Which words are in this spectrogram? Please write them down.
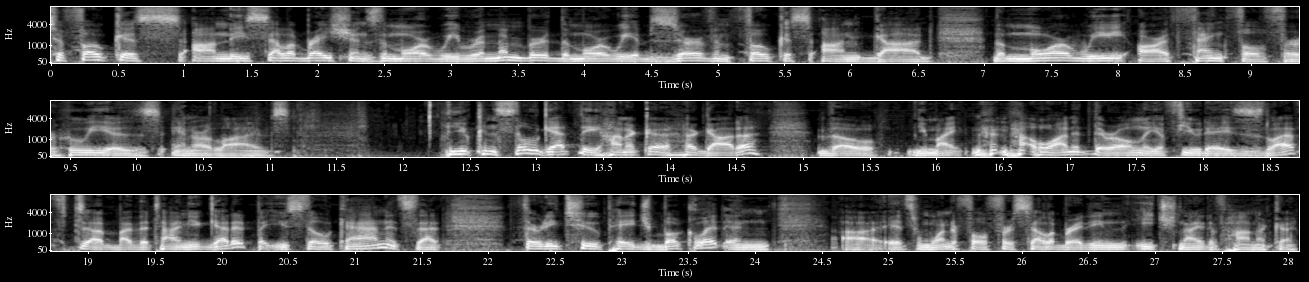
to focus on these celebrations, the more we remember, the more we observe and focus on God, the more we are thankful for who He is in our lives. You can still get the Hanukkah Haggadah, though you might not want it. There are only a few days left uh, by the time you get it, but you still can. It's that 32 page booklet, and uh, it's wonderful for celebrating each night of Hanukkah.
